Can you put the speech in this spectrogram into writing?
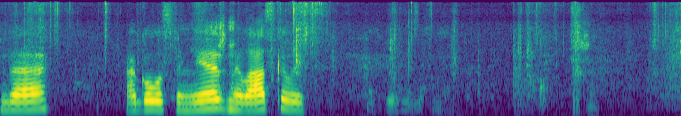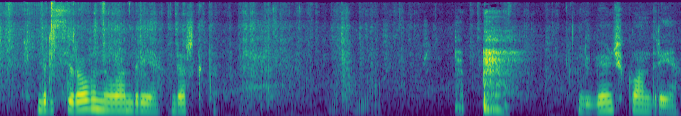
Да. А голос-то нежный, ласковый. Дрессированный у Андрея. Дашка-то. Любимчик у Андрея.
